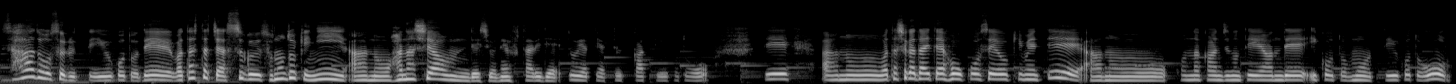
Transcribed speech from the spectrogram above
さあどうするっていうことで私たちはすぐその時にあの話し合うんですよね2人でどうやってやっていくかっていうことを。であの私が大体方向性を決めてあのこんな感じの提案でいこうと思うっていうことを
